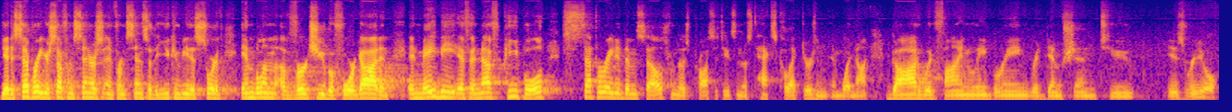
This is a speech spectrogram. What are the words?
You had to separate yourself from sinners and from sin so that you can be this sort of emblem of virtue before God. And, and maybe if enough people separated themselves from those prostitutes and those tax collectors and, and whatnot, God would finally bring redemption to Israel.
